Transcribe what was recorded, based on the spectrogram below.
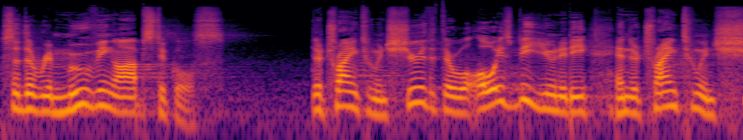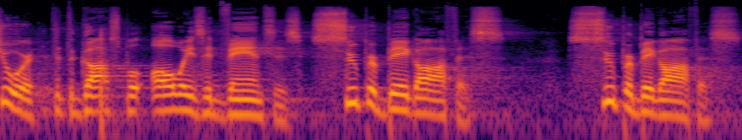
So they're removing obstacles. They're trying to ensure that there will always be unity, and they're trying to ensure that the gospel always advances. Super big office. Super big office.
